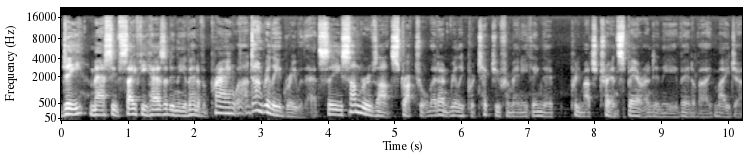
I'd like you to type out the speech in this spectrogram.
D. Massive safety hazard in the event of a prang. Well, I don't really agree with that. C. Sunroofs aren't structural. They don't really protect you from anything. They're pretty much transparent in the event of a major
